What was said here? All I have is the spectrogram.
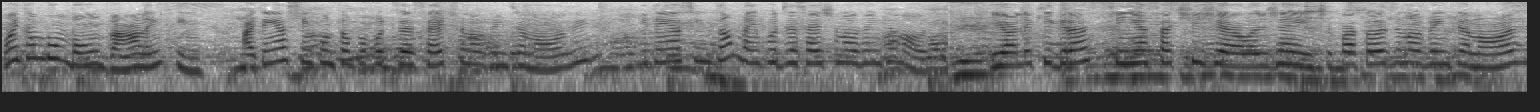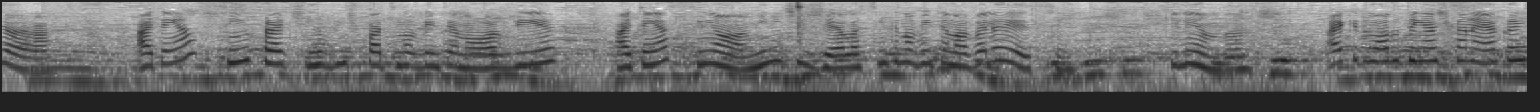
ou então bombom, vala, enfim. Aí tem assim com tampa por R$17,99 e tem assim também por R$17,99. E olha que gracinha essa tigela, gente, R$14,99, ó. Aí tem assim, pratinho, R$24,99. Aí tem assim, ó, mini tigela, 5,99. Olha esse. Que lindo. Aí aqui do lado tem as canecas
